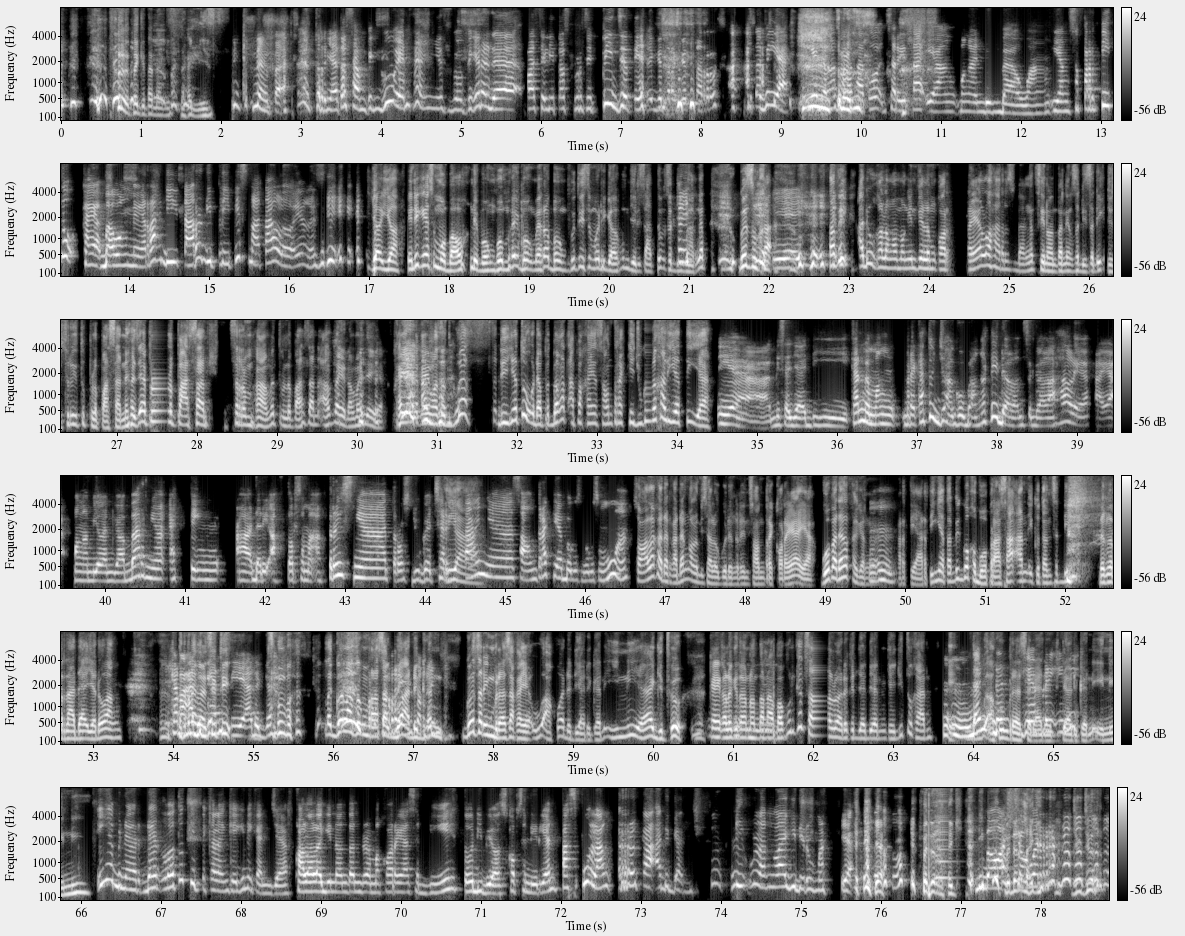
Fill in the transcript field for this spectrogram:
Ternyata kita nangis-nangis. Kenapa? Ternyata samping gue nangis. Gue pikir ada fasilitas kursi pijet ya, geter-geter. Tapi ya, ini adalah salah satu cerita yang mengandung bawang. Yang seperti tuh kayak bawang merah ditaruh di pelipis mata lo, ya gak sih? Ya ya, ini kayak semua bawang deh, bawang bombay, bawang merah, bawang putih semua digabung jadi satu, sedih banget. Gue suka. Iya, iya. Tapi aduh kalau ngomongin film Korea lo harus banget sih nonton yang sedih-sedih. Justru itu pelepasannya aja eh, pelepasan. Serem banget pelepasan apa ya namanya ya? Kayak kayak maksud gue sedihnya tuh dapet banget apa kayak soundtracknya juga kali ya Ti ya? Iya, bisa jadi. Kan memang mereka tuh jago banget nih dalam segala hal ya. Kayak pengambilan gambarnya, acting ah, dari aktor sama aktrisnya, terus juga ceritanya, soundtrack ya bagus-bagus semua. Soalnya kadang-kadang kalau misalnya gue dengerin soundtrack Korea ya, gue padahal kagak Mm-mm. ngerti artinya, tapi gue kebawa perasaan ikutan sedih denger nadanya doang. Karena Bener adegan sih, sih, adegan. Sumpah, gue langsung merasa gue adegan, gue sering berasa kayak, uh aku ada di adegan ini ya gitu. Kayak kalau kita nonton Mm-mm. apa pun kan selalu ada kejadian kayak gitu kan. Eh, Mm-mm. Dan- aku dan berasa ada Jeffrey di ini- adegan ini nih. Iya benar. Dan lo tuh tipikal yang kayak gini kan, Jeff. Kalau lagi nonton drama Korea sedih tuh di bioskop sendirian, pas pulang reka adegan, diulang lagi di rumah. Ya, Bener lagi. di bawah Bener shower. Jujur.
